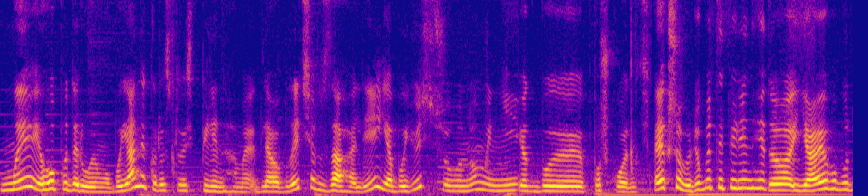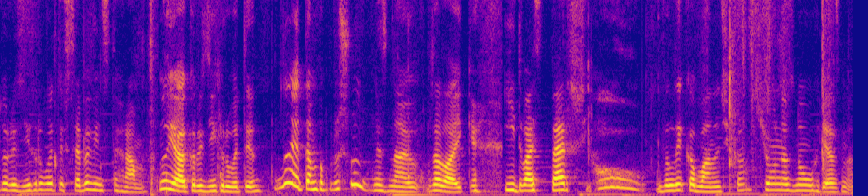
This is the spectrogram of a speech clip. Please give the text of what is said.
Ми його подаруємо, бо я не користуюсь пілінгами для обличчя. Взагалі, я боюсь, що воно мені якби пошкодить. А якщо ви любите пілінги, то я його буду розігрувати в себе в інстаграм. Ну як розігрувати? Ну я там попрошу, не знаю, за лайки. І 21-й. О, велика баночка. Що вона знову грязна?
